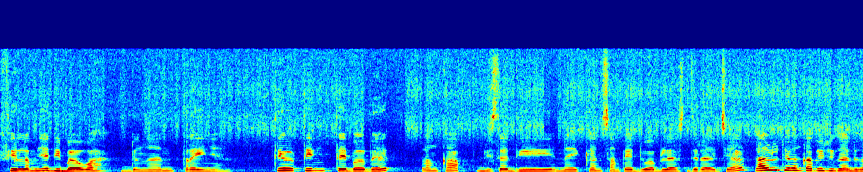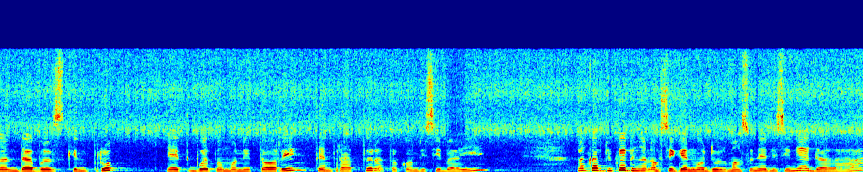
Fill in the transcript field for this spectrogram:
filmnya di bawah dengan traynya. Tilting table bed lengkap bisa dinaikkan sampai 12 derajat. Lalu dilengkapi juga dengan double skin proof yaitu buat memonitoring temperatur atau kondisi bayi. Lengkap juga dengan oksigen modul. Maksudnya di sini adalah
